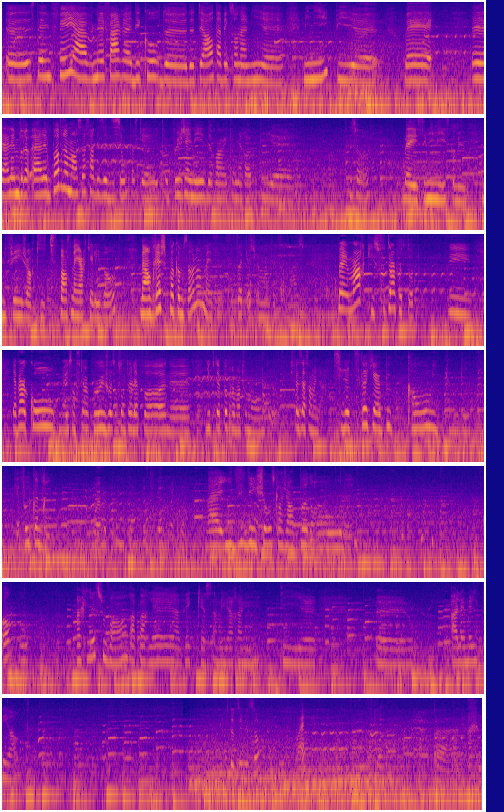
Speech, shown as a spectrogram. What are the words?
Euh, C'était une fille, elle venait faire euh, des cours de, de théâtre avec son amie euh, Mimi, puis elle, aime vra- elle aime pas vraiment ça faire des auditions parce qu'elle est un peu gênée devant la caméra, puis euh, c'est ça. hein. Ben, c'est Mimi, c'est comme une, une fille genre qui, qui se pense meilleure que les autres. Mais en vrai, je suis pas comme ça, là, mais c'est ça que je fais mon personnage. Ben, Marc, il se foutait un peu de tout. Il, il y avait un cours, mais il s'en foutait un peu. Il jouait sur son téléphone. euh, il écoutait pas vraiment tout le monde. euh, il faisait à sa manière. C'est le petit gars qui est un peu con et tout, là. Qui a full connerie. Ouais, mais pourquoi il con? Qu'est-ce qu'il fait pour être con? Ben, il dit des choses quand genre pas drôles. Oh, oh. Elle riait souvent, elle parlait avec sa meilleure amie. Puis euh, euh, elle aimait le théâtre. Puis t'as-tu aimé ça? Ouais. Toi? Euh, je sais pas.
